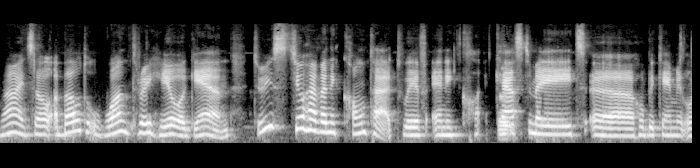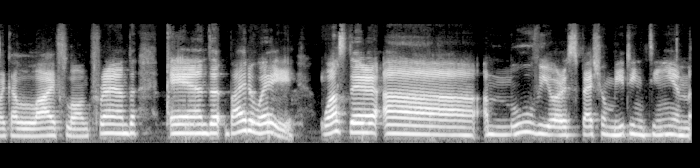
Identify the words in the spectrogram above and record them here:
Right. So about One Tree Hill again, do you still have any contact with any castmates uh, who became like a lifelong friend? And by the way, was there a, a movie or a special meeting team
